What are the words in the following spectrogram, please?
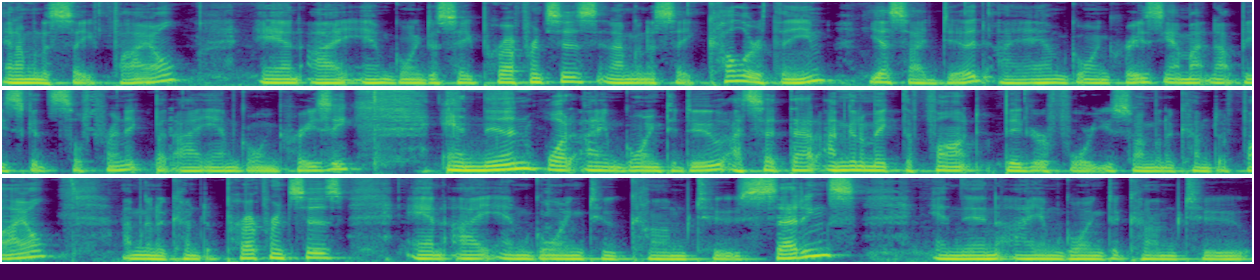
and I'm going to say file and I am going to say preferences and I'm going to say color theme. Yes, I did. I am going crazy. I might not be schizophrenic, but I am going crazy. And then what I'm going to do, I set that, I'm going to make the font bigger for you. So I'm going to come to File, I'm going to come to Preferences, and am going to come to Settings, and then I am going to come to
